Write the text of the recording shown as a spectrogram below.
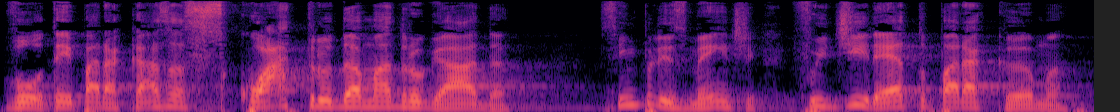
Voltei para casa às quatro da madrugada. Simplesmente fui direto para a cama.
